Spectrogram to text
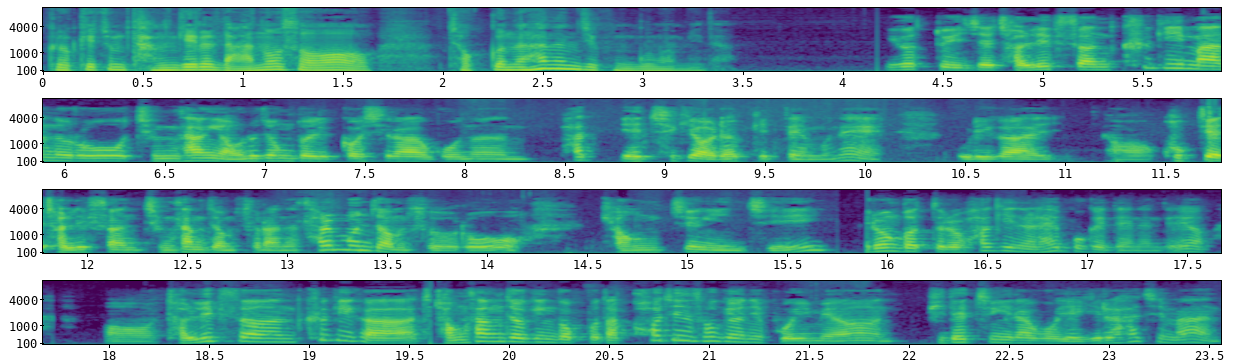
그렇게 좀 단계를 나눠서 접근을 하는지 궁금합니다. 이것도 이제 전립선 크기만으로 증상이 어느 정도일 것이라고는 예측이 어렵기 때문에 우리가 어, 국제 전립선 증상 점수라는 설문 점수로 경증인지 이런 것들을 확인을 해보게 되는데요. 어, 전립선 크기가 정상적인 것보다 커진 소견이 보이면 비대증이라고 얘기를 하지만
